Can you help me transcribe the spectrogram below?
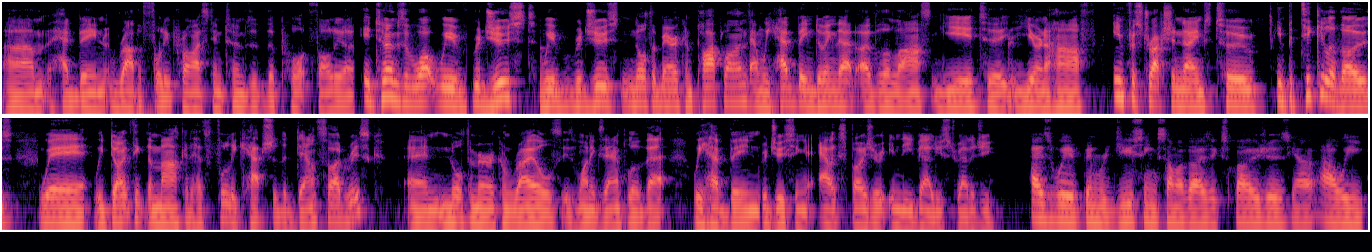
um, had been rather fully priced in terms of the portfolio. In terms of what we've reduced, we've reduced North American pipelines, and we have been doing that over the last year to year and a half. Infrastructure names too, in particular those where we don't think the market has fully captured the downside risk and North American rails is one example of that. We have been reducing our exposure in the value strategy. As we've been reducing some of those exposures, you know, are we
